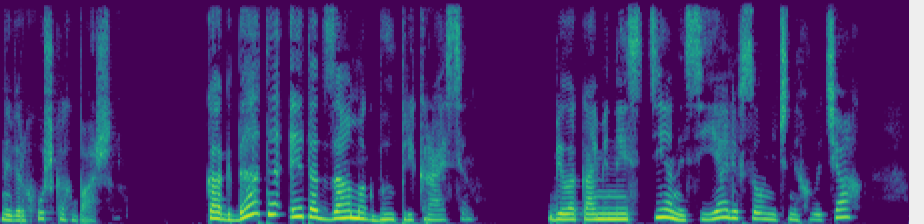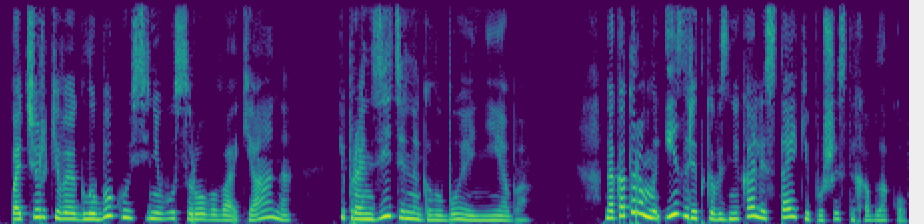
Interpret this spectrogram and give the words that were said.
на верхушках башен. Когда-то этот замок был прекрасен. Белокаменные стены сияли в солнечных лучах, подчеркивая глубокую синеву сурового океана и пронзительно-голубое небо, на котором изредка возникали стайки пушистых облаков.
